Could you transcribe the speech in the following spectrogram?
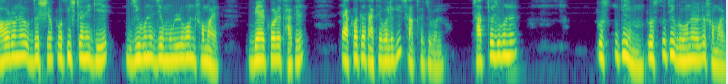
আহরণের উদ্দেশ্যে প্রতিষ্ঠানে গিয়ে জীবনে যে মূল্যবান সময় ব্যয় করে থাকে এক কথা তাকে বলে কি ছাত্র জীবন ছাত্র জীবনের প্রস্তুতি প্রস্তুতি গ্রহণের হলো সময়।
